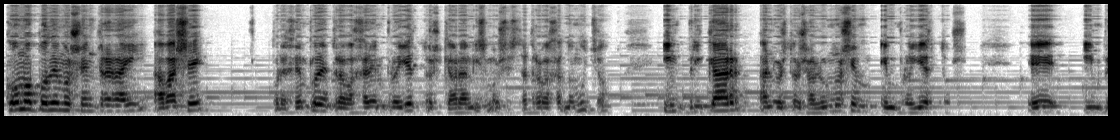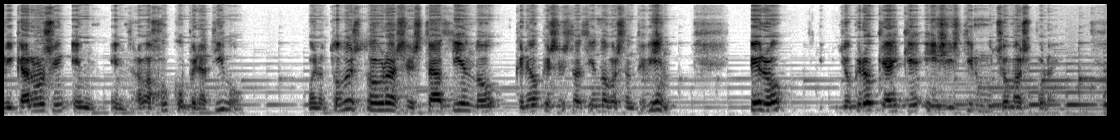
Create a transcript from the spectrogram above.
¿Cómo podemos entrar ahí a base, por ejemplo, de trabajar en proyectos, que ahora mismo se está trabajando mucho, implicar a nuestros alumnos en, proyectos, eh, implicarlos en, en trabajo cooperativo? Bueno, todo esto ahora se está haciendo, creo que se está haciendo bastante bien, pero yo creo que hay que insistir mucho más por ahí.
